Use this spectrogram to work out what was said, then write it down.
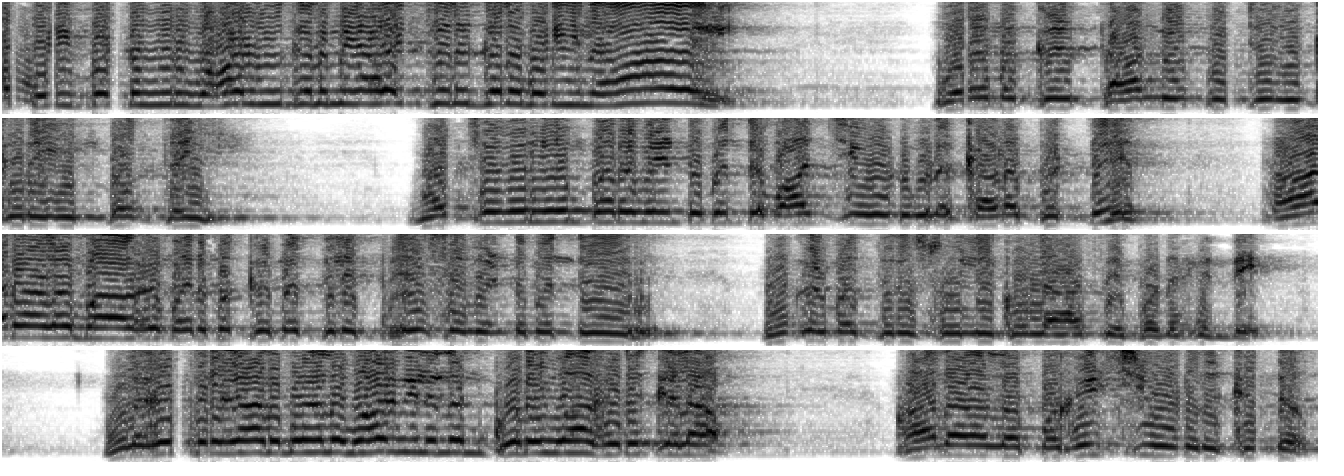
அப்படிப்பட்ட ஒரு வாழ்வுக்கு நம்மை அழைத்திருக்கிறபடினால் மக்கள் தாங்கள் பெற்றிருக்கிற இன்பத்தை மற்றவர்களும் பெற வேண்டும் என்ற வாஞ்சியோடு கூட காணப்பட்டு தாராளமாக மருமக்கிரமத்திலே பேச வேண்டும் என்று உங்கள் மத்தியில் சொல்லிக் கொள்ள ஆசைப்படுகின்றேன். உலக பிரகாரமான வாழ்வில் நம் குறைவாக இருக்கலாம். ஆனால் நாம் மகிழ்ச்சியோடு இருக்கின்றோம்.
